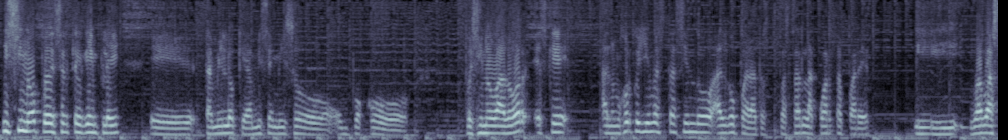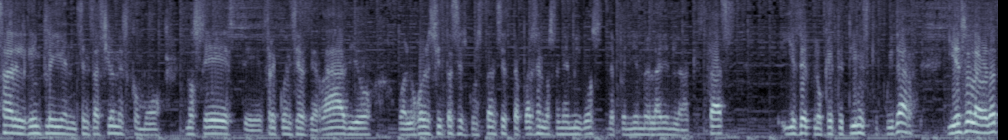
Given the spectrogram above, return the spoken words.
Y si no puede ser que el gameplay eh, también lo que a mí se me hizo un poco pues innovador es que a lo mejor Kojima está haciendo algo para traspasar la cuarta pared y va a basar el gameplay en sensaciones como no sé este frecuencias de radio o a lo mejor en ciertas circunstancias te aparecen los enemigos dependiendo del área en la que estás y es de lo que te tienes que cuidar. Y eso la verdad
